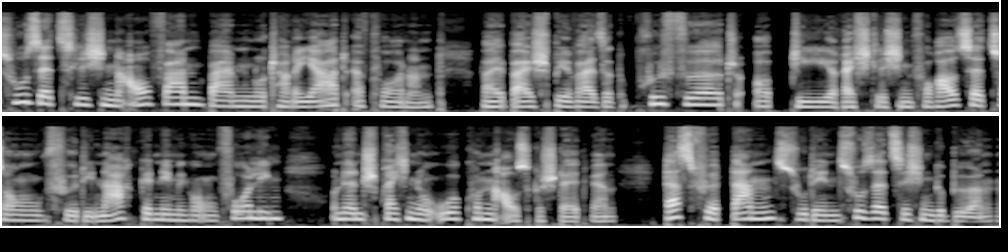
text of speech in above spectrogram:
zusätzlichen Aufwand beim Notariat erfordern, weil beispielsweise geprüft wird, ob die rechtlichen Voraussetzungen für die Nachgenehmigung vorliegen und entsprechende Urkunden ausgestellt werden. Das führt dann zu den zusätzlichen Gebühren.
